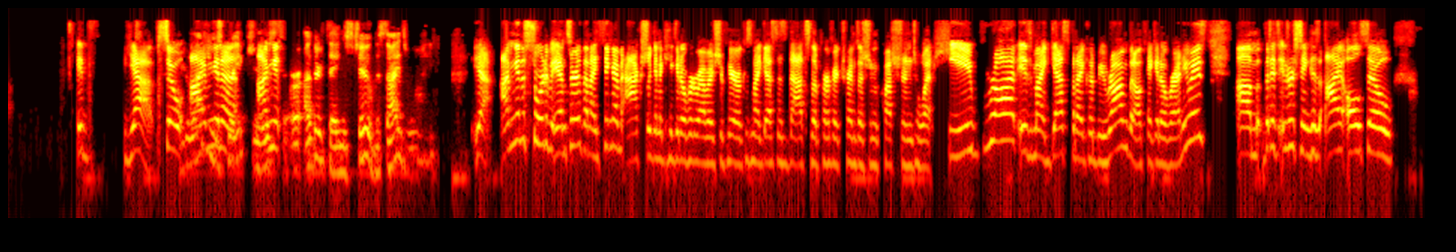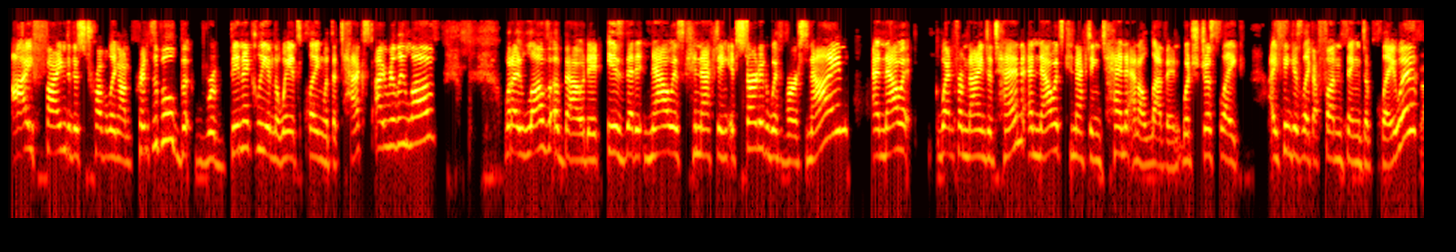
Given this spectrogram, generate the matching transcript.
it's yeah. So I'm gonna grape I'm juice gonna or other things too besides wine. Yeah I'm gonna sort of answer. Then I think I'm actually gonna kick it over to Rabbi Shapiro because my guess is that's the perfect transition question to what he brought is my guess, but I could be wrong. But I'll kick it over anyways. Um, but it's interesting because I also I find this troubling on principle, but rabbinically in the way it's playing with the text, I really love. What I love about it is that it now is connecting. It started with verse 9, and now it went from 9 to 10, and now it's connecting 10 and 11, which just like I think is like a fun thing to play with.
